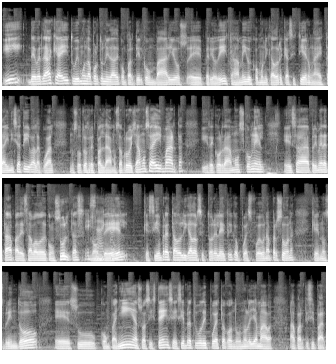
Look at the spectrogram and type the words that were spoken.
Y de verdad que ahí tuvimos la oportunidad de compartir con varios eh, periodistas, amigos y comunicadores que asistieron a esta iniciativa, la cual nosotros respaldamos. Aprovechamos ahí, Marta, y recordamos con él esa primera etapa de sábado de consultas, donde él que siempre ha estado ligado al sector eléctrico, pues fue una persona que nos brindó eh, su compañía, su asistencia y siempre estuvo dispuesto a cuando uno le llamaba a participar.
